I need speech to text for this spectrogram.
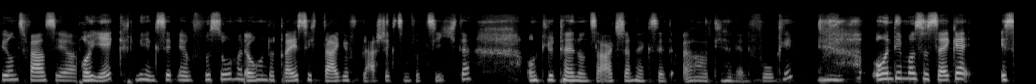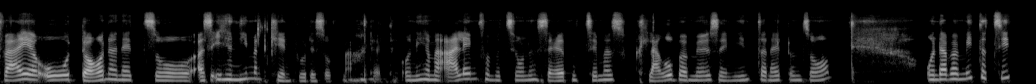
Bei uns war es ja ein Projekt. Wir haben gesagt, wir versuchen 130 Tage auf Plastik zu verzichten. Und die Leute haben uns angestanden und gesagt, oh, die haben einen Vogel. Mhm. Und ich muss so sagen, es war ja auch da noch nicht so, also ich habe niemanden kennt, der das so gemacht hat. Und ich habe mir alle Informationen selber ziemlich so glauben müssen im Internet und so. Und aber mit der Zeit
